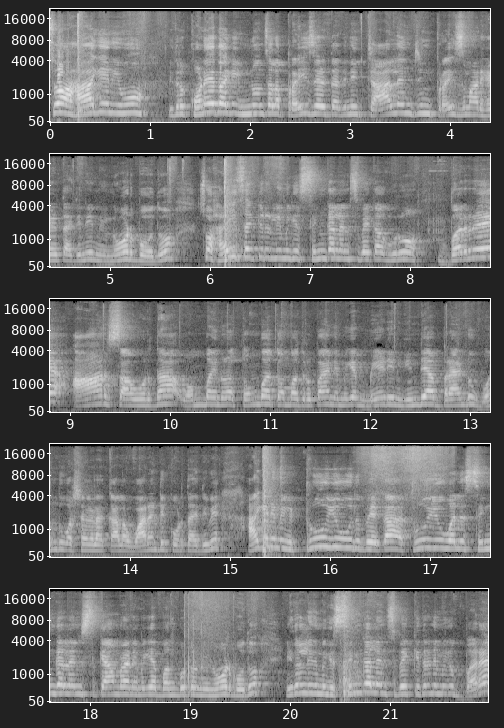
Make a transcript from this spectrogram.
ಸೊ ಹಾಗೆ ನೀವು ಇದ್ರ ಕೊನೆಯದಾಗಿ ಇನ್ನೊಂದ್ಸಲ ಪ್ರೈಸ್ ಹೇಳ್ತಾ ಇದ್ದೀನಿ. ಚಾಲೆಂಜಿಂಗ್ ಪ್ರೈಸ್ ಮಾಡಿ ಹೇಳ್ತಾ ಇದ್ದೀನಿ. ನೀವು ನೋಡ್ಬೋದು. ಸೊ ಹೈ ಸೆಕ್ಯೂರಿಟಿ ನಿಮಗೆ ಸಿಂಗಲ್ ಲೆನ್ಸ್ ಬೇಕಾ ಗುರು? ಬರೇ ಆರು ಸಾವಿರದ ಒಂಬೈನೂರ ತೊಂಬತ್ತೊಂಬತ್ತು ರೂಪಾಯಿ ನಿಮಗೆ ಮೇಡ್ ಇನ್ ಇಂಡಿಯಾ ಬ್ರ್ಯಾಂಡು ಒಂದು ವರ್ಷಗಳ ಕಾಲ ವಾರಂಟಿ ಕೊಡ್ತಾ ಇದ್ದೀವಿ. ಹಾಗೆ ನಿಮಗೆ ಟ್ರೂ ಯೂ ಬೇಕಾ? ಟ್ರೂ ಯೂ ಅಲ್ಲಿ ಸಿಂಗಲ್ ಲೆನ್ಸ್ ಕ್ಯಾಮ್ರಾ ನಿಮಗೆ ಬಂದ್ಬಿಟ್ಟು ನೀವು ನೋಡ್ಬೋದು. ಇದರಲ್ಲಿ ನಿಮಗೆ ಸಿಂಗಲ್ ಲೆನ್ಸ್ ಬೇಕಿದ್ರೆ ನಿಮಗೆ ಬರೇ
